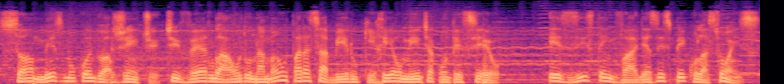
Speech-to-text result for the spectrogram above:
Só mesmo quando a gente tiver laudo na mão para saber o que realmente aconteceu. Existem várias especulações.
